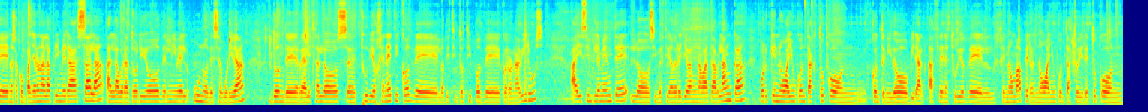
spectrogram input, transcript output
Eh, nos acompañaron a la primera sala, al laboratorio del nivel 1 de seguridad, donde realizan los estudios genéticos de los distintos tipos de coronavirus. Ahí simplemente los investigadores llevan una bata blanca porque no hay un contacto con contenido viral. Hacen estudios del genoma, pero no hay un contacto directo con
